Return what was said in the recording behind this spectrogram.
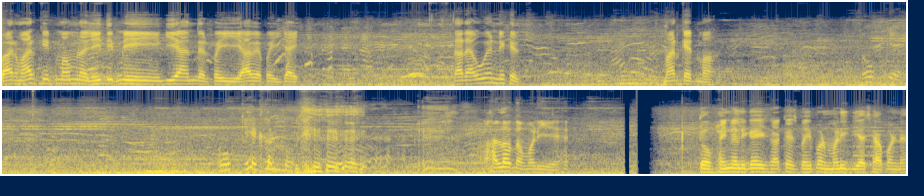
બાર માર્કેટમાં હમણાં જયદીપની ગયા અંદર પછી આવે પછી જાય. તારે આવું ને નિખિલ? માર્કેટમાં ઓકે ઓકે કરો હાલો તો મળીએ. તો ફાઇનલી ગઈ રાકેશભાઈ પણ મળી ગયા છે આપણને.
